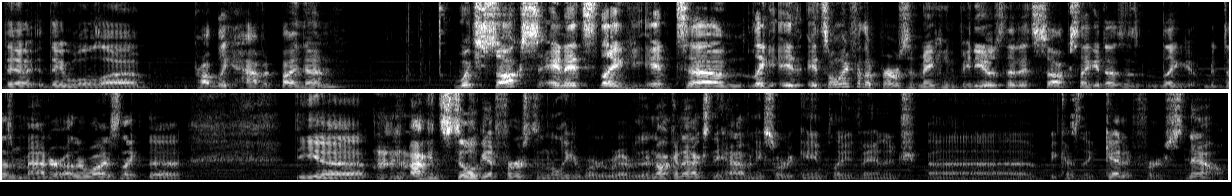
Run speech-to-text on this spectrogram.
they, they will uh, probably have it by then. Which sucks, and it's like, it, um, like, it, it's only for the purpose of making videos that it sucks, like, it doesn't, like, it doesn't matter otherwise, like, the, the uh, I can still get first in the leaderboard or whatever. They're not going to actually have any sort of gameplay advantage uh, because they get it first. Now,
